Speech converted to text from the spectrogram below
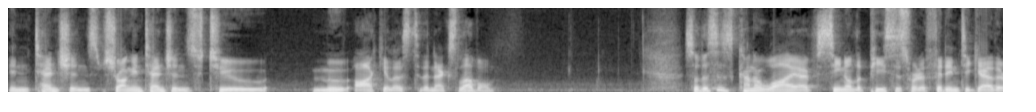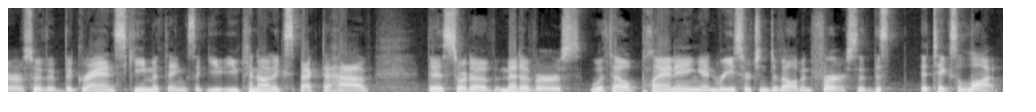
intentions, strong intentions to move Oculus to the next level. So this is kind of why I've seen all the pieces sort of fitting together of sort of the, the, grand scheme of things. Like you, you cannot expect to have this sort of metaverse without planning and research and development first. This it takes a lot.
